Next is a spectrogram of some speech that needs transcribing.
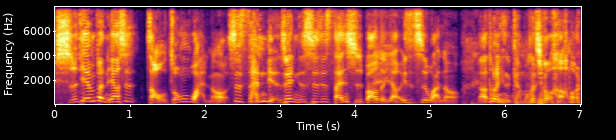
十天份的药是早中晚哦，是三点，所以你是吃这三十包的药，一次吃完哦，然后当你是感冒就好了，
